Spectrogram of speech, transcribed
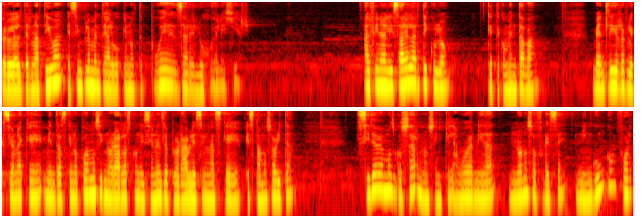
pero la alternativa es simplemente algo que no te puedes dar el lujo de elegir. Al finalizar el artículo que te comentaba, Bentley reflexiona que mientras que no podemos ignorar las condiciones deplorables en las que estamos ahorita, sí debemos gozarnos en que la modernidad no nos ofrece ningún confort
